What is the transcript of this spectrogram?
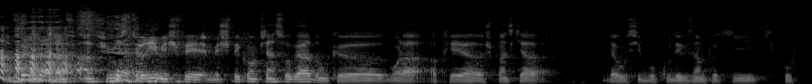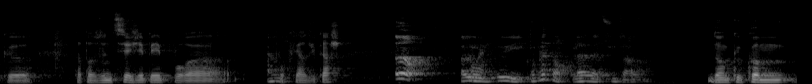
en fumisterie, mais je fais, mais je fais confiance aux gars. Donc euh, voilà. Après, euh, je pense qu'il y a, il y a aussi beaucoup d'exemples qui, qui prouvent que t'as pas besoin de CGP pour, euh, Ah oui. pour faire du cash. Non Ah oui, Ouais. oui, complètement. Là, là-dessus, t'as raison. Donc comme,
